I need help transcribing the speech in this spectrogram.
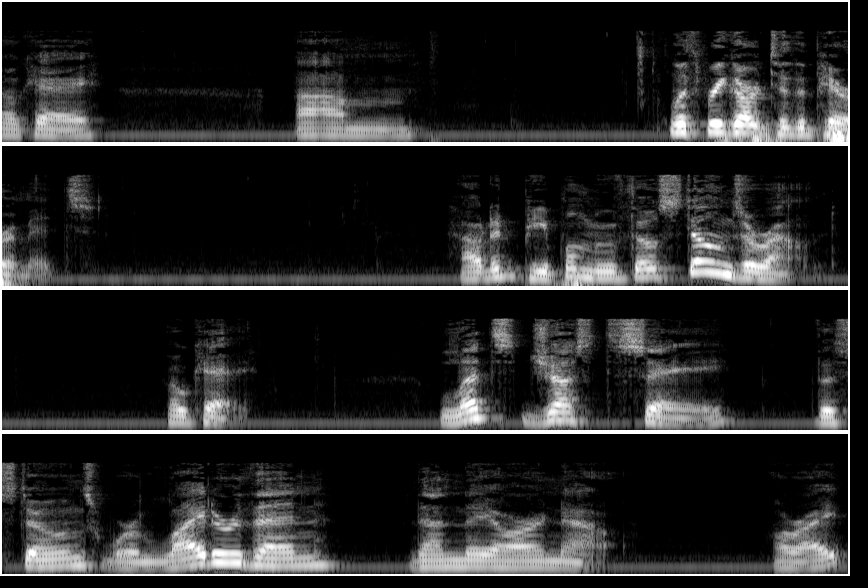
Okay? Um, with regard to the pyramids, how did people move those stones around? Okay. Let's just say the stones were lighter than than they are now. All right?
